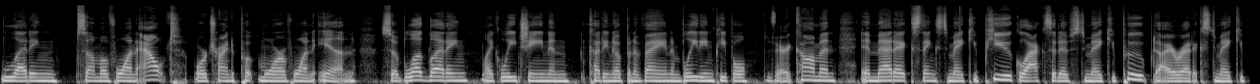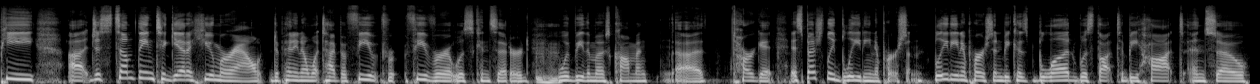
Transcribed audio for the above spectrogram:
letting some of one out or trying to put more of one in. So bloodletting, like leeching and cutting open a vein and bleeding people, is very common. Emetics, things to make you puke, laxatives to make you poop, diuretics to make you pee, uh, just something to get a humor out, depending on what type of fever, fever it was considered, would be the most common uh, target, especially bleeding a person. Bleeding a person because blood was thought to be hot, and so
